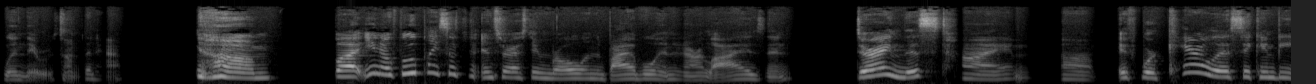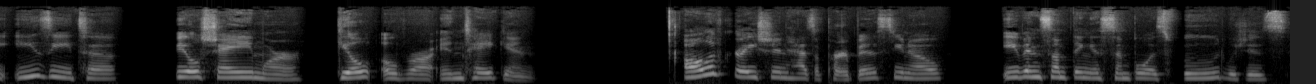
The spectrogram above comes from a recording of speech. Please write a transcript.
when there was something happening. Um, but you know, food plays such an interesting role in the Bible and in our lives. And during this time, um, if we're careless, it can be easy to feel shame or guilt over our intake. And all of creation has a purpose. You know, even something as simple as food, which is,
